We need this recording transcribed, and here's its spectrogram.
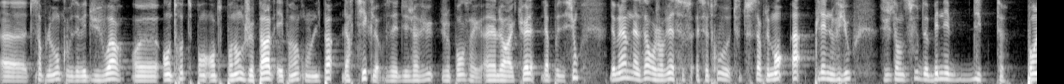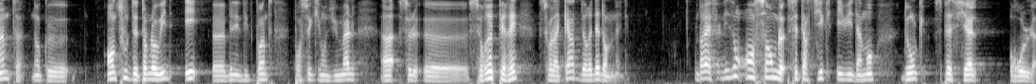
euh, tout simplement que vous avez dû voir euh, entre autres pendant que je parle et pendant qu'on ne lit pas l'article. Vous avez déjà vu, je pense, à l'heure actuelle, la position de Madame Lazare. Aujourd'hui, elle, se, trouve tout, simplement à Plainview, juste en dessous de Benedict Point, donc euh, en dessous de Tom et Benedict Point pour ceux qui ont du mal à se, se repérer sur la carte de Red Dead Online. Bref, lisons ensemble cet article, évidemment, donc spécial rôle.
